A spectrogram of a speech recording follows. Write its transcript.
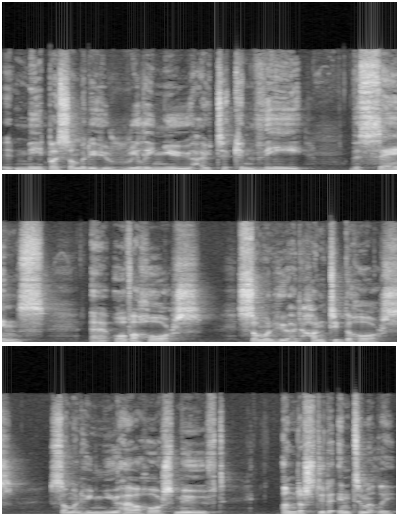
It made by somebody who really knew how to convey the sense uh, of a horse. Someone who had hunted the horse, someone who knew how a horse moved, understood it intimately,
